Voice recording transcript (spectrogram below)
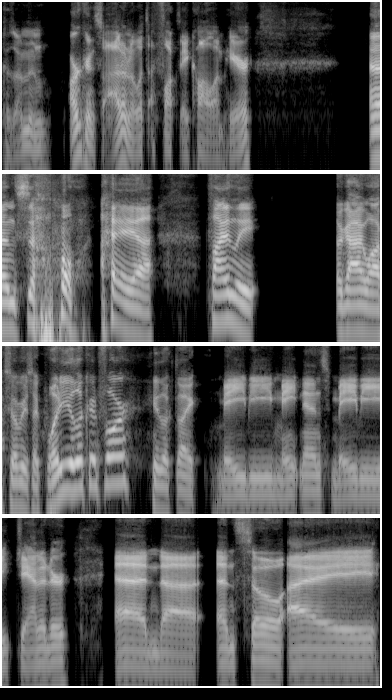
because I'm in Arkansas. I don't know what the fuck they call them here. And so I uh, finally a guy walks over. He's like, "What are you looking for?" He looked like maybe maintenance, maybe janitor, and uh, and so I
